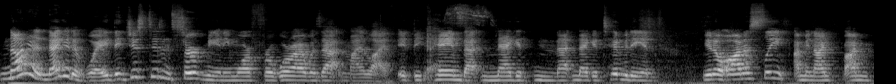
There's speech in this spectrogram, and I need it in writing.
not in a negative way they just didn't serve me anymore for where i was at in my life. It became yes. that negative that negativity and you know honestly i mean I, i'm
